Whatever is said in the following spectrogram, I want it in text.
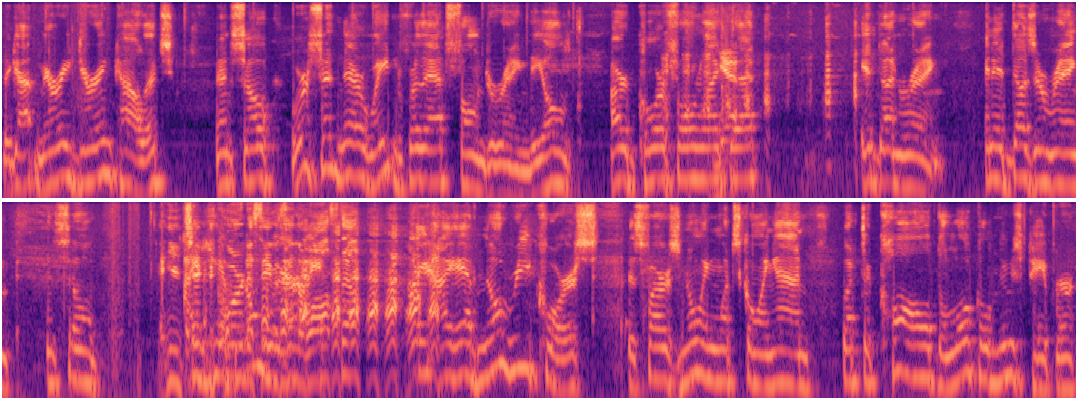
that got married during college. And so we're sitting there waiting for that phone to ring, the old hardcore phone like Yeah. that. It doesn't ring. And it doesn't ring. And so And you checked the cord to see if it's in the wall still? I, I have no recourse as far as knowing what's going on, but to call the local newspaper,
